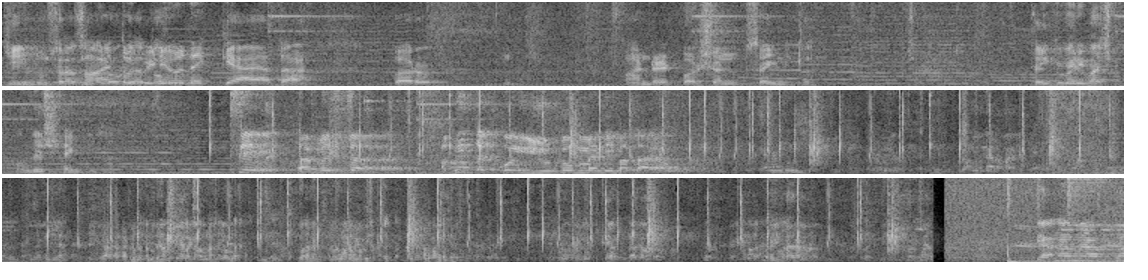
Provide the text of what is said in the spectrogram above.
जी। दूसरा साल मैं हो तो गया वीडियो तो देख के आया था पर हंड्रेड परसेंट सही निकला। Thank you very much Mangesh. Thank you sir अभी तक कोई यूट्यूब में नहीं बताया होगा क्या नाम है आपका?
